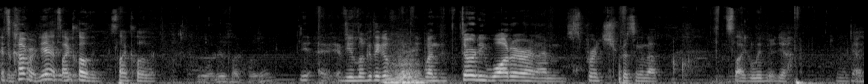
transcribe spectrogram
it's covered. Yeah, it's like clothing. It's like clothing. Water's like clothing. Yeah, if you look at the when it's dirty water and I'm spritz, spritzing it up, it's like libra. Yeah, Okay.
